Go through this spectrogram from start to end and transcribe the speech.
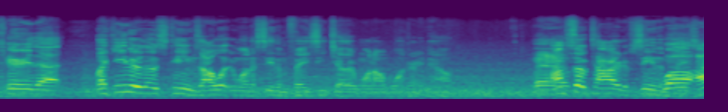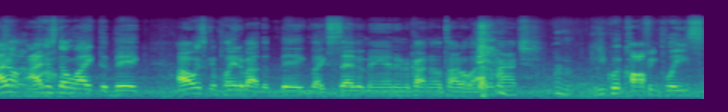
carry that. Like either of those teams, I wouldn't want to see them face each other one on one right now. Man, I'm so tired of seeing them. well. face each I don't. I just don't like the big. I always complain about the big like seven man intercontinental title ladder match. Can you quit coughing, please?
